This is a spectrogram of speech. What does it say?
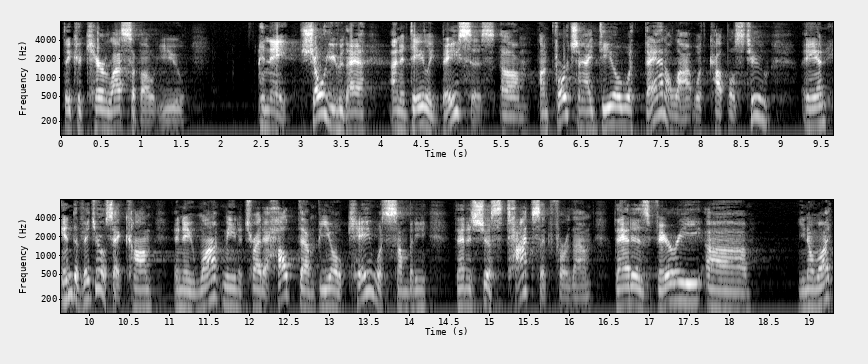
they could care less about you and they show you that on a daily basis. Um, unfortunately, I deal with that a lot with couples too, and individuals that come and they want me to try to help them be okay with somebody that is just toxic for them. That is very, uh, you know what?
